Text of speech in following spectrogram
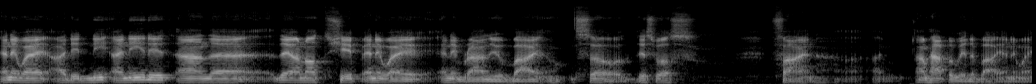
Anyway, I did need I need it, and uh, they are not cheap anyway. Any brand you buy, so this was fine. I'm, I'm happy with the buy anyway.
